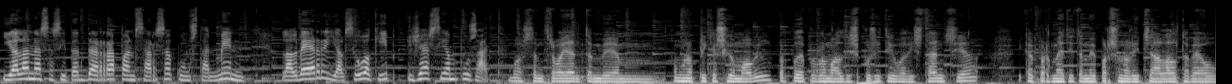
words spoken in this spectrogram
hi ha la necessitat de repensar-se constantment. L'Albert i el seu equip ja s'hi han posat. Bo, estem treballant també amb, amb una aplicació mòbil per poder programar el dispositiu a distància i que et permeti també personalitzar l'altaveu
